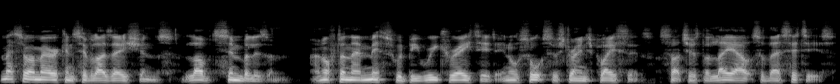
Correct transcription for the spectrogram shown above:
Mesoamerican civilizations loved symbolism, and often their myths would be recreated in all sorts of strange places, such as the layouts of their cities,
